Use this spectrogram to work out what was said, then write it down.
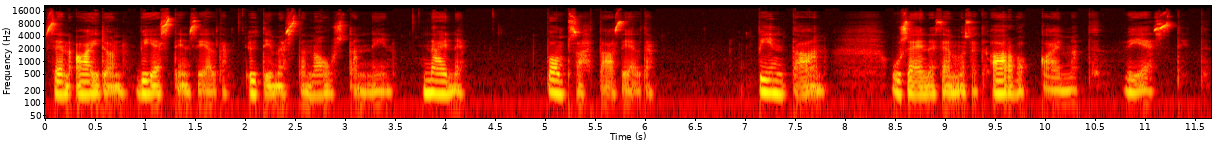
sen aidon viestin sieltä ytimestä nousta, niin näin ne pompsahtaa sieltä pintaan usein ne semmoiset arvokkaimmat viestit.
